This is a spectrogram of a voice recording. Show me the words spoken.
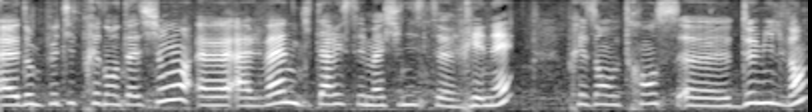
Euh, donc petite présentation, euh, Alvan, guitariste et machiniste rennais, présent au Trans euh, 2020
